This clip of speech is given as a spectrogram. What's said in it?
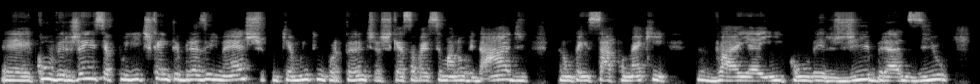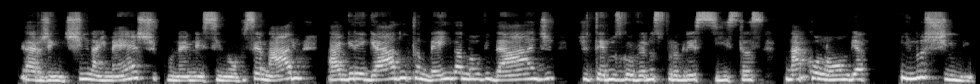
é, convergência política entre Brasil e México, que é muito importante, acho que essa vai ser uma novidade, então pensar como é que vai aí convergir Brasil Argentina e México, né, nesse novo cenário, agregado também da novidade de termos governos progressistas na Colômbia e no Chile.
